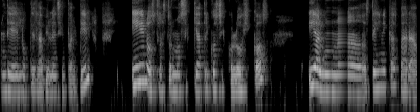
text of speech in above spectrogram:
de lo que es la violencia infantil y los trastornos psiquiátricos psicológicos y algunas técnicas para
